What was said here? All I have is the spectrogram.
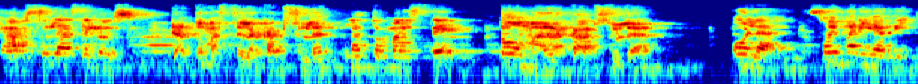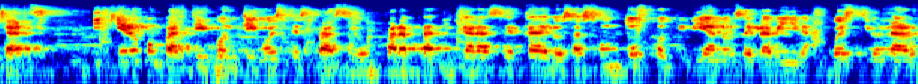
Cápsulas de los. ¿Ya tomaste la cápsula? ¿La tomaste? Toma la cápsula. Hola, soy María Richards y quiero compartir contigo este espacio para platicar acerca de los asuntos cotidianos de la vida, cuestionar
